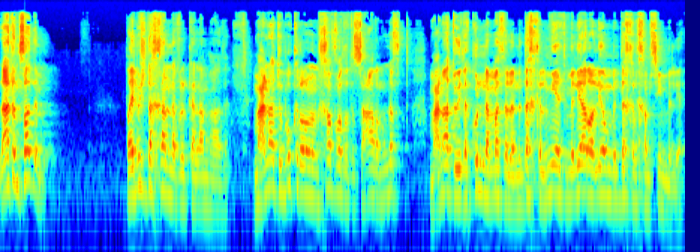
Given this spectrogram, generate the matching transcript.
لا تنصدم. طيب إيش دخلنا في الكلام هذا؟ معناته بكرة لو انخفضت أسعار النفط معناته إذا كنا مثلا ندخل 100 مليار اليوم بندخل 50 مليار.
